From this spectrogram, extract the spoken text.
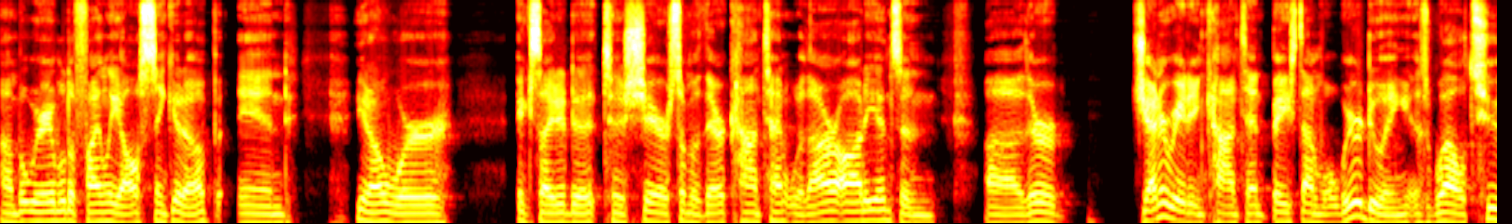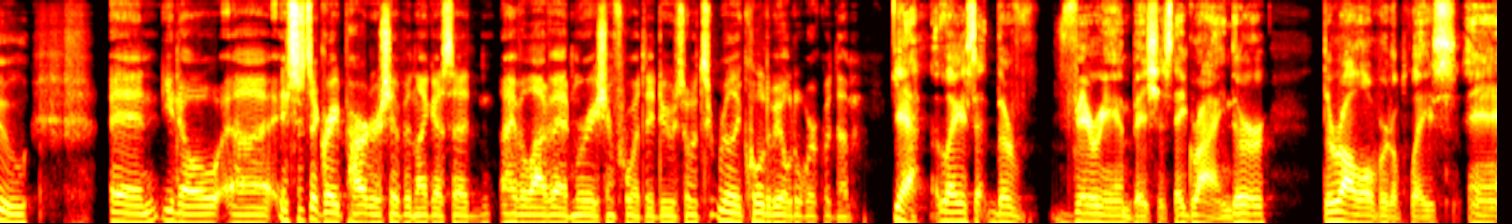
Um, but we were able to finally all sync it up, and you know we're excited to to share some of their content with our audience, and uh, they're generating content based on what we're doing as well too. And you know, uh, it's just a great partnership. And like I said, I have a lot of admiration for what they do. So it's really cool to be able to work with them. Yeah, like I said, they're very ambitious. They grind. They're they're all over the place, and,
